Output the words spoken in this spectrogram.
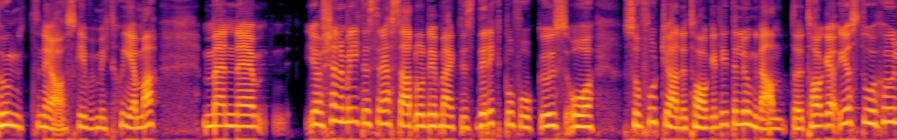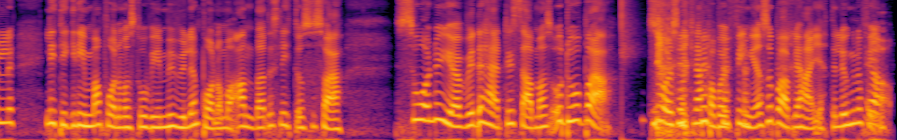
punkt när jag skriver mitt schema. Men eh, jag kände mig lite stressad och det märktes direkt på fokus och så fort jag hade tagit lite lugna andetag, jag, stod och höll lite i grimma på honom och stod vid mulen på honom och andades lite och så sa jag så nu gör vi det här tillsammans och då bara så var det som att knappa på ett finger så bara blev han jättelugn och fin. Ja.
